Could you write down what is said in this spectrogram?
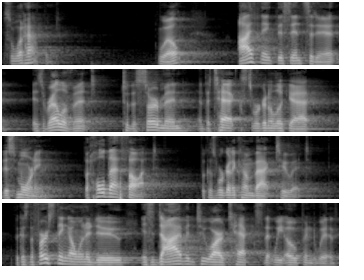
So, what happened? Well, I think this incident is relevant to the sermon and the text we're going to look at this morning. But hold that thought because we're going to come back to it. Because the first thing I want to do is dive into our text that we opened with.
